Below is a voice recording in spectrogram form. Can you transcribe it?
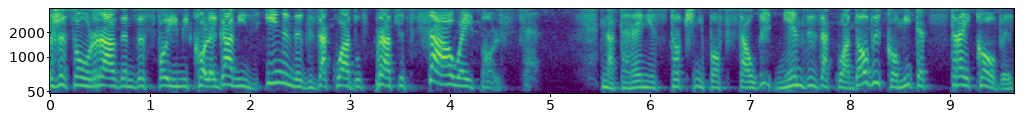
że są razem ze swoimi kolegami z innych zakładów pracy w całej Polsce. Na terenie stoczni powstał Międzyzakładowy Komitet Strajkowy,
